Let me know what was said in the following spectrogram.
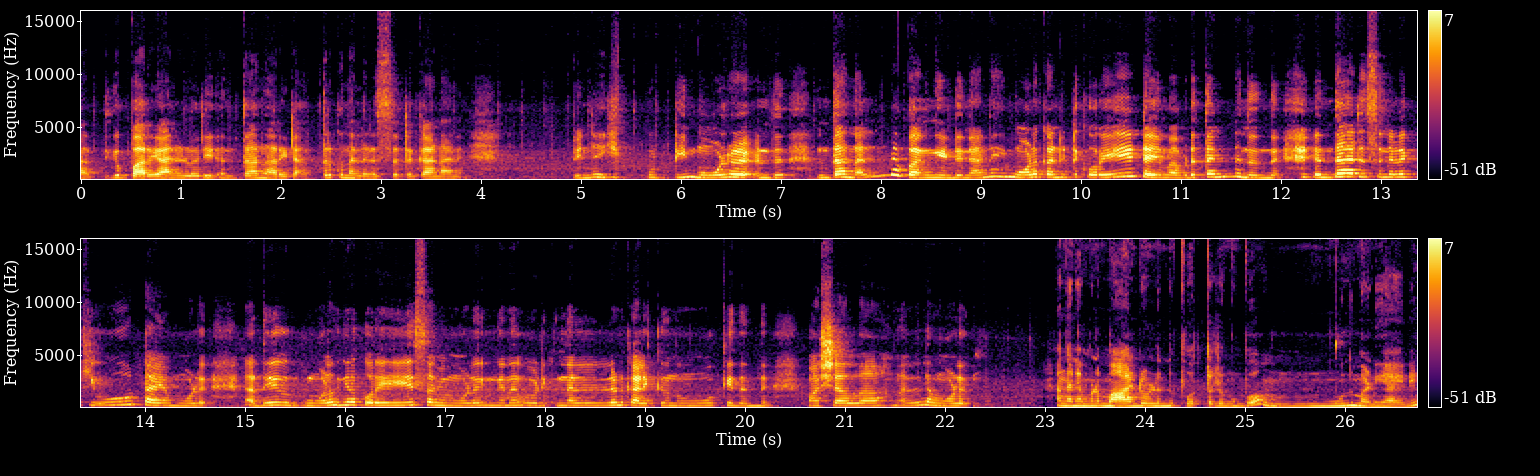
അധികം പറയാനുള്ളൊരു എന്താണെന്നറിയില്ല അത്രക്കും നല്ല രസമുണ്ട് കാണാൻ. പിന്നെ ഈ കുട്ടി മോൾ എന്ത് എന്താ നല്ല ഭംഗിയുണ്ട്. ഞാൻ ഈ മോളെ കണ്ടിട്ട് കുറേ ടൈം അവിടെ തന്നെ നിന്ന്. എന്താ രസം നല്ല ക്യൂട്ടായ മോൾ. അത് മോളെ ഇങ്ങനെ കുറേ സമയം മോൾ ഇങ്ങനെ ഓടി നല്ലോണം കളിക്കുന്ന നോക്കി നിന്ന്. മാഷാല്ല നല്ല മോൾ. അങ്ങനെ നമ്മൾ മാളിന്റെ ഉള്ളിൽ നിന്ന് പുറത്തിറങ്ങുമ്പോൾ മൂന്ന് മണിയായിന്.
